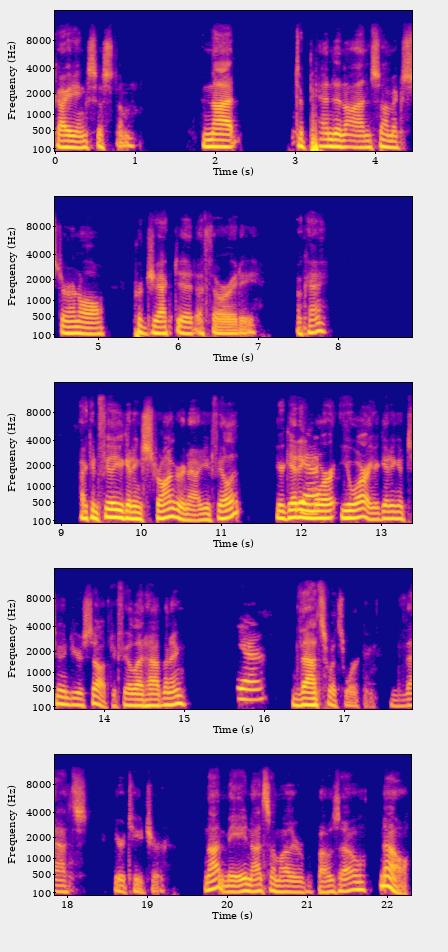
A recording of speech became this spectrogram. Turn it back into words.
guiding system not dependent on some external projected authority. Okay? I can feel you getting stronger now. You feel it? You're getting yeah. more you are. You're getting attuned to yourself. Do you feel that happening? Yeah that's what's working that's your teacher not me, not some other bozo. No,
